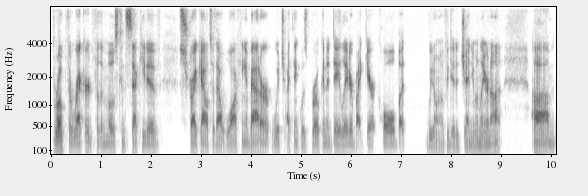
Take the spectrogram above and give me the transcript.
broke the record for the most consecutive strikeouts without walking a batter, which I think was broken a day later by Gerrit Cole, but we don't know if he did it genuinely or not. Um,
